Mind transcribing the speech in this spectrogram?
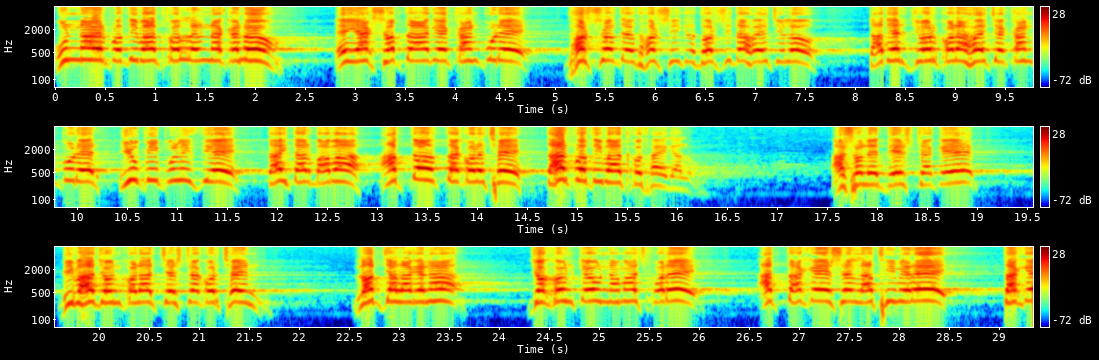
উন্নয়ের প্রতিবাদ করলেন না কেন? এই এক সপ্তাহ আগে কানপুরে ধর্ষিতা হয়েছিল। তাদের জোর করা হয়েছে কানপুরের ইউপি পুলিশ দিয়ে। তাই তার বাবা আত্মহত্যা করেছে। তার প্রতিবাদ কোথায় গেল? আসলে দেশটাকে বিভাজন করার চেষ্টা করছেন। লজ্জা লাগে না, যখন কেউ নামাজ পড়ে আর তাকে এসে লাথি মেরে তাকে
